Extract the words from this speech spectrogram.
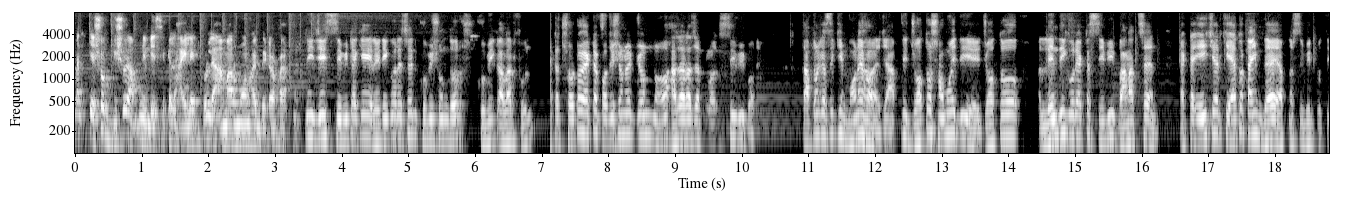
মানে এসব বিষয় আপনি বেসিক্যালি হাইলাইট করলে আমার মনে হয় বেটার হয় আপনার। আপনি যে সিভিটাকে রেডি করেছেন খুবই সুন্দর খুবই কালারফুল একটা ছোট একটা পজিশনের জন্য হাজার হাজার সিভি পড়ে তো আপনার কাছে কি মনে হয় যে আপনি যত সময় দিয়ে যত লেন্দি করে একটা সিভি বানাচ্ছেন একটা এইচআর কি এত টাইম দেয় আপনার সিভির প্রতি?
